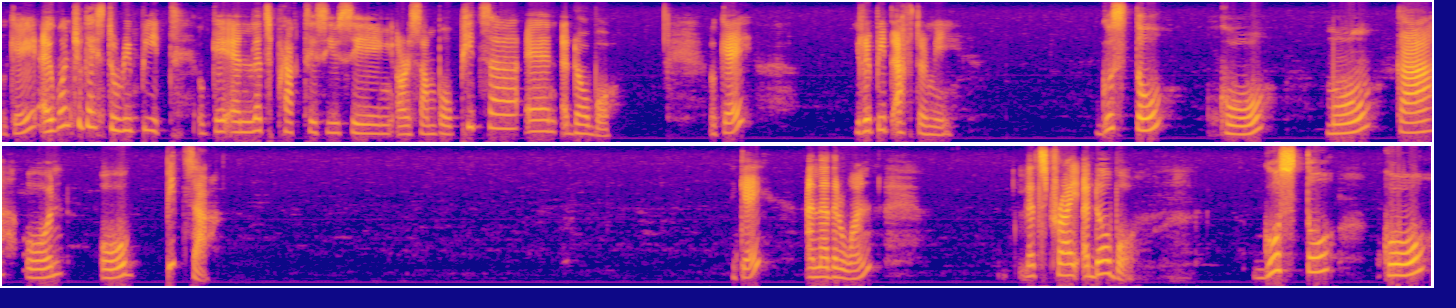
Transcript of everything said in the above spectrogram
Okay, I want you guys to repeat. Okay, and let's practice using our sample pizza and adobo. Okay, repeat after me. Gusto ko mo kaon og pizza. Okay, another one. Let's try adobo. Gusto ko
